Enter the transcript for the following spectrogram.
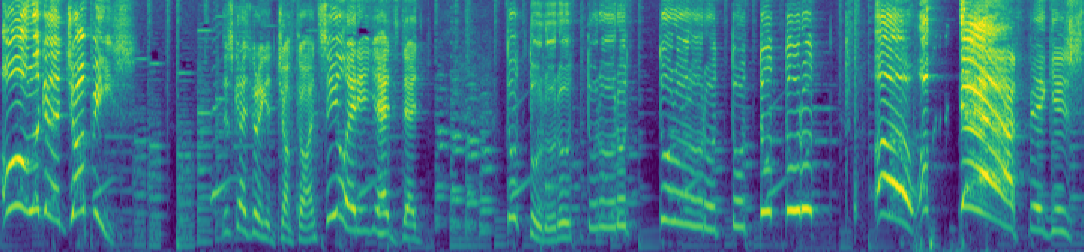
Oh, look at the jumpies. This guy's gonna get jumped on. See you later. Your head's dead. Oh, oh, yeah, figures.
